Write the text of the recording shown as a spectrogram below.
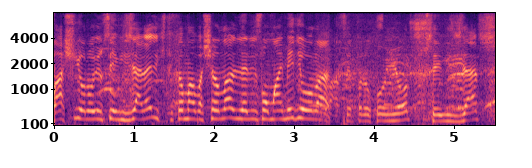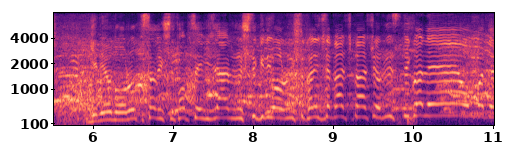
başlıyor oyun sevgiliciler. İki takıma başarılar dileriz. Omay Medya olarak pas yaparak oynuyor sevgiliciler. Geriye doğru kısa düştü top sevgiliciler. Rüştü gidiyor. Rüştü kaleciyle karşı karşıya. Rüştü kale olmadı.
